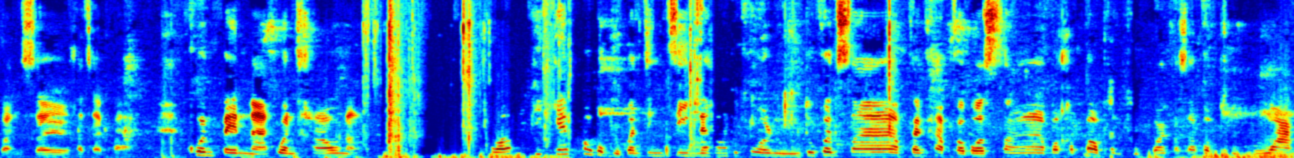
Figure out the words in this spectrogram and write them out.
ปอนเซอร์เข้าใจปะควรเป็นนะควรเข้านะเพราะว่าพี่แก้มเป่าผมทุกวันจริง ๆ นะคะ ทุกคนทุกคนทราบแฟนคลับเขาบอกทราบว่าเขาเป่าผมทุกวันเขาทราบผมทุกวัน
